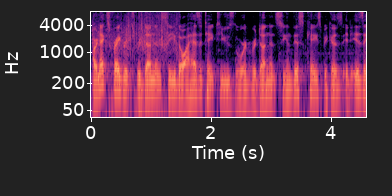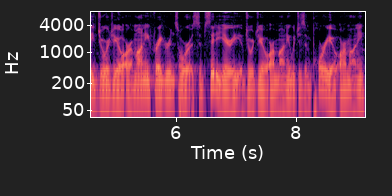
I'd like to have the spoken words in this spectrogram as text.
Our next fragrance redundancy, though I hesitate to use the word redundancy in this case because it is a Giorgio Armani fragrance or a subsidiary of Giorgio Armani, which is Emporio Armani.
